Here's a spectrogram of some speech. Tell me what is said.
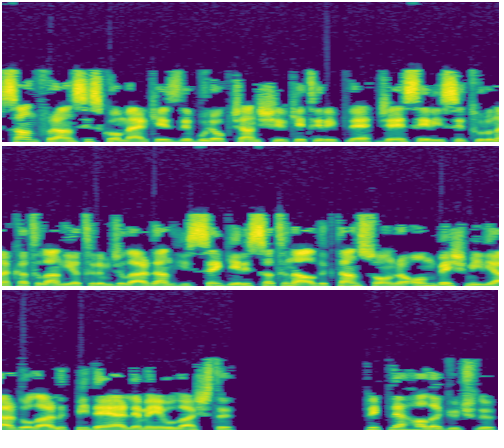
San Francisco merkezli blockchain şirketi Ripple, C serisi turuna katılan yatırımcılardan hisse geri satın aldıktan sonra 15 milyar dolarlık bir değerlemeye ulaştı. Ripple hala güçlü.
